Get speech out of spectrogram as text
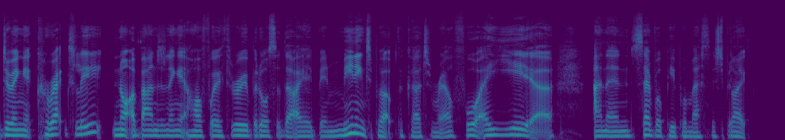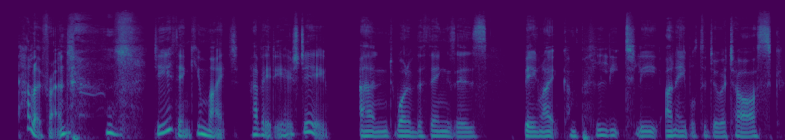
doing it correctly, not abandoning it halfway through, but also that I had been meaning to put up the curtain rail for a year. And then several people messaged to be like, hello, friend, do you think you might have ADHD? And one of the things is being like completely unable to do a task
